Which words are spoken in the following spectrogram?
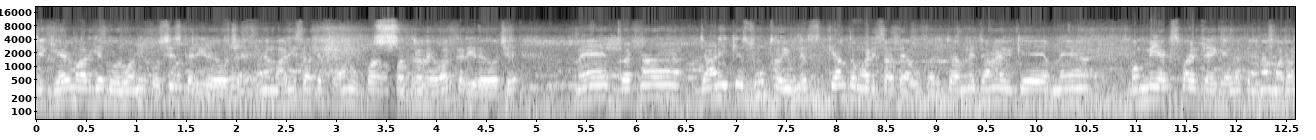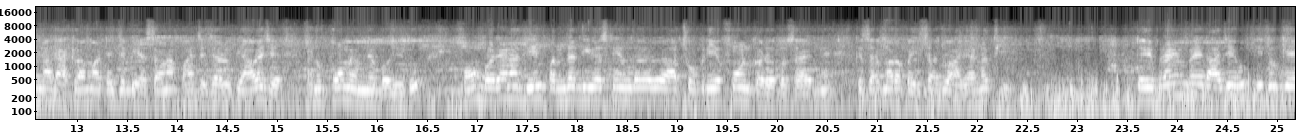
જે ગેરમાર્ગે દોરવાની કોશિશ કરી રહ્યો છે અને મારી સાથે ફોન ઉપર અભદ્ર વ્યવહાર કરી રહ્યો છે. મેં ઘટના જાણી કે શું થયું ને કેમ તમારી સાથે આવું કર્યું? તો એમને જણાવ્યું કે અમને મમ્મી એક્સપાયર થઈ ગયેલા તો એના મરણના દાખલા માટે જે બેસાણા પાંચ હજાર રૂપિયા આવે છે, એનું ફોર્મ એમને ભર્યું હતું. ફોર્મ ભર્યાના દિન પંદર દિવસની અંદર આ છોકરીએ ફોન કર્યો હતો સાહેબને કે સાહેબ, મારા પૈસા હજુ આવ્યા નથી. તો ઇબ્રાહીમભાઈ રાજે એવું કીધું કે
